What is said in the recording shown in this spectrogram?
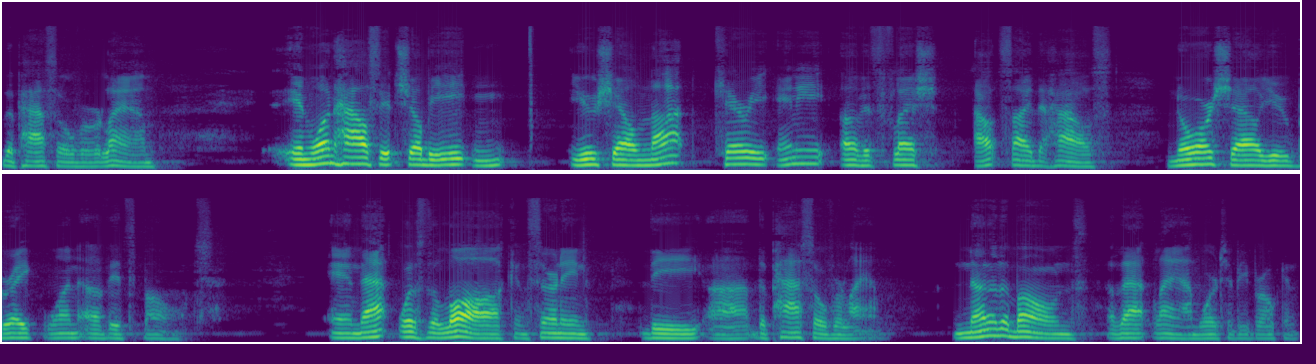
the Passover lamb. In one house it shall be eaten, you shall not carry any of its flesh outside the house, nor shall you break one of its bones. And that was the law concerning the, uh, the Passover lamb. None of the bones of that lamb were to be broken.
